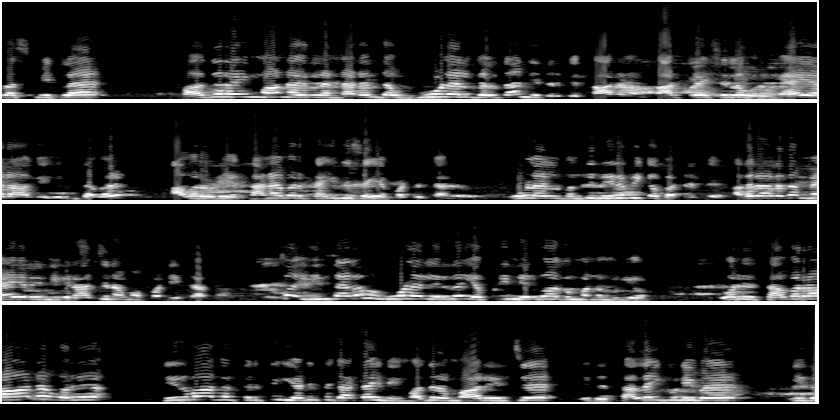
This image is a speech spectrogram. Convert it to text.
பிரஸ் மீட்ல மதுரை மாநகர்ல நடந்த ஊழல்கள் தான் இதற்கு காரணம். கார்பரேஷன்ல ஒரு மேயராக இருந்தவர் அவருடைய கணவர் கைது செய்யப்பட்டிருக்காரு. ஊழல் வந்து நிரூபிக்கப்பட்டிருக்கு. அதனாலதான் மேயர் இன்னைக்கு ராஜினாமா பண்ணிட்டாங்க. ஸோ இந்த அளவு ஊழல் இருந்தால் எப்படி நிர்வாகம் பண்ண முடியும்? ஒரு தவறான ஒரு நிர்வாகத்திற்கு எடுத்துக்காட்டா இன்னைக்கு மதுரை மாறிடுச்சு. இது தலை குனிவு இது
